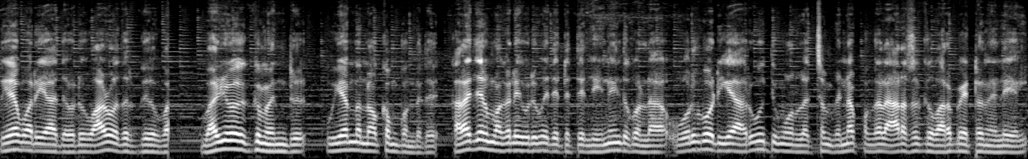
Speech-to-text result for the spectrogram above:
சுயமரியாதையோடு வாழ்வதற்கு வ- வழிவகுக்கும் என்று உயர்ந்த நோக்கம் கொண்டது. கலைஞர் மகளிர் உரிமை திட்டத்தில் இணைந்து கொள்ள ஒரு கோடியே அறுபத்தி மூணு லட்சம் விண்ணப்பங்கள் அரசுக்கு வரப்பேற்ற நிலையில்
